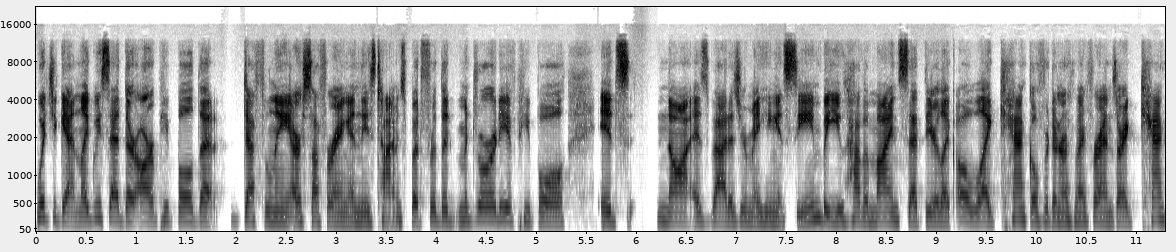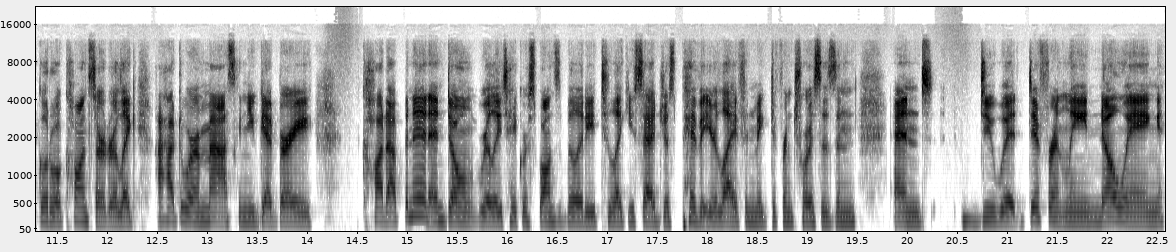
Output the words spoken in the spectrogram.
which again like we said there are people that definitely are suffering in these times but for the majority of people it's not as bad as you're making it seem but you have a mindset that you're like oh well i can't go for dinner with my friends or i can't go to a concert or like i have to wear a mask and you get very caught up in it and don't really take responsibility to like you said just pivot your life and make different choices and and do it differently knowing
